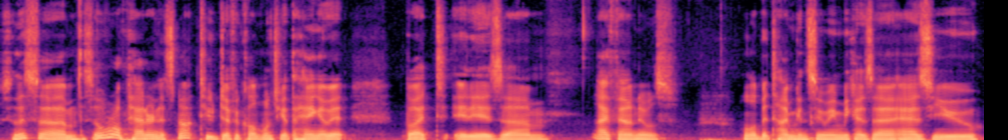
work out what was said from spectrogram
So this um, this overall pattern, it's not too difficult once you get the hang of it but it is um, I found it was a little bit time consuming because uh, as you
